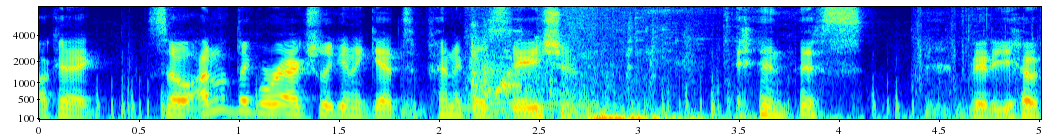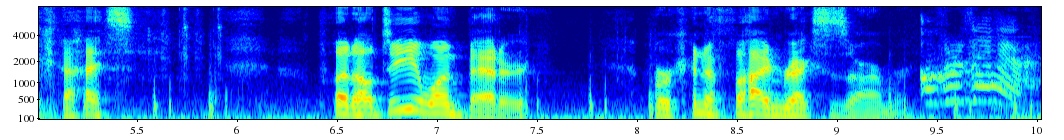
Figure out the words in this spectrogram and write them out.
Okay, so I don't think we're actually gonna get to Pinnacle Station in this video, guys. But I'll do you one better. We're gonna find Wrex's armor. Over there.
